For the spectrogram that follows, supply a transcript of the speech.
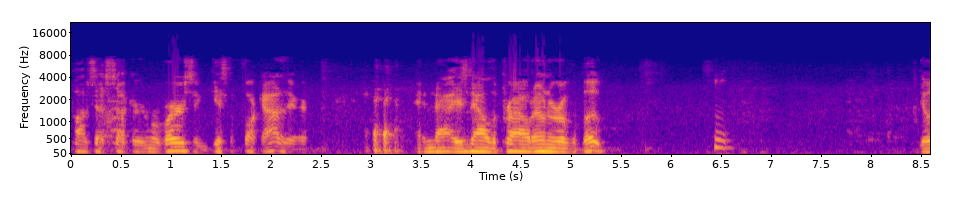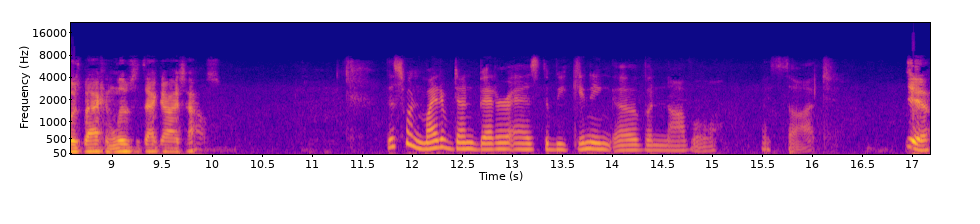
pops that sucker in reverse and gets the fuck out of there, and now is now the proud owner of the boat. goes back and lives at that guy's house. This one might have done better as the beginning of a novel, I thought. Yeah,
